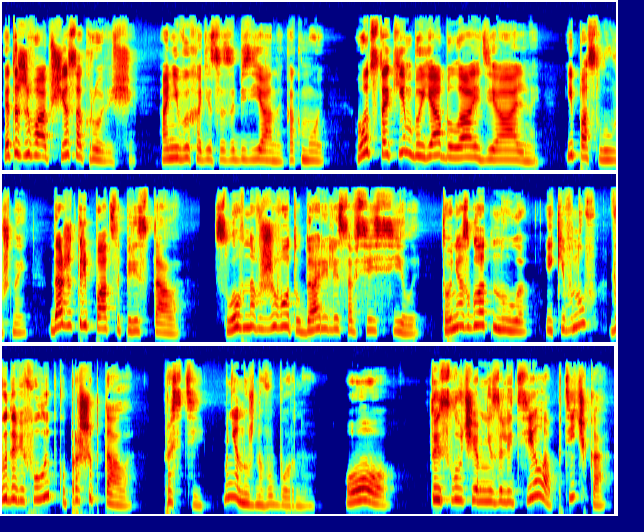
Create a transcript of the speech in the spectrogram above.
Это же вообще сокровище, а не выходец из обезьяны, как мой. Вот с таким бы я была идеальной и послушной, даже трепаться перестала. Словно в живот ударили со всей силы. Тоня сглотнула и, кивнув, выдавив улыбку, прошептала. «Прости, мне нужно в уборную». «О, ты случаем не залетела, птичка?»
